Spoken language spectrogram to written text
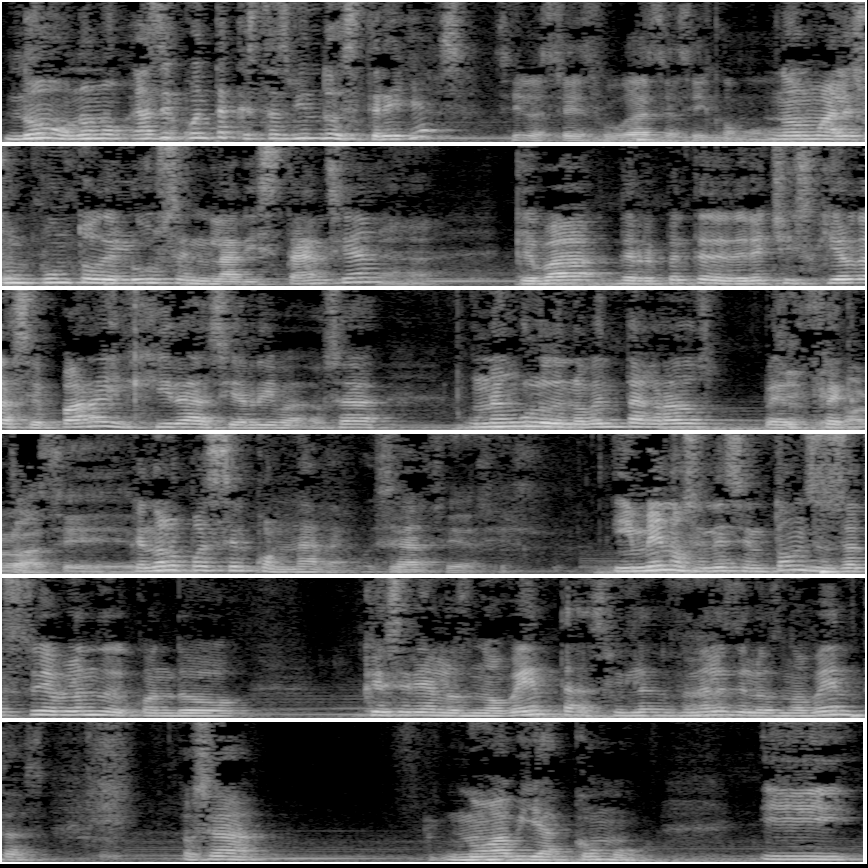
No, no, no, haz de cuenta que estás viendo estrellas. Sí, las tres fugaces así como... Normal, es un punto de luz en la distancia Ajá. que va de repente de derecha a izquierda, se para y gira hacia arriba. O sea, un ángulo de 90 grados perfecto. no lo hace- Que no lo puedes hacer con nada. O sea, sí, así es. y menos en ese entonces, o sea, te estoy hablando de cuando, ¿qué serían los noventas, finales de los noventas? O sea, no había cómo. Y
